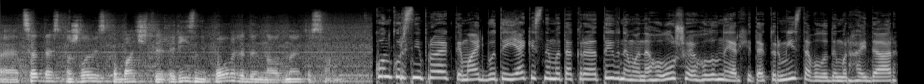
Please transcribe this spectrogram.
е, це дасть можливість побачити різні погляди на одне і те саме. Конкурсні проекти мають бути якісними та креативними, наголошує головний архітектор міста Володимир Гайдар.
